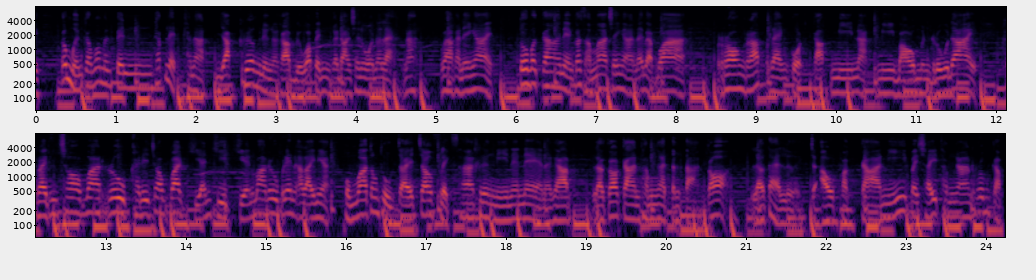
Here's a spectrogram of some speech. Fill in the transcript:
ย ก็เหมือนกับว่ามันเป็นแท็บเล็ตขนาดยักษ์เครื่องหนึ่งนะครับ หรือว่าเป็นกระดานชนวนนั่นแหละนะว่ากันง่ายๆตัวปากกาเนี่ยก็สามารถใช้งานได้แบบว่ารองรับแรงกดครับมีหนักมีเบามันรู้ได้ ใครที่ชอบวาดรูป ใครที่ชอบวาดเขียนขีดเขียนวาดรูปเล่นอะไรเนี่ย ผมว่าต้องถูกใจเจ้า Flex 5 เครื่องนี้แน่ๆนะครับ แล้วก็การทำงานต่างๆ ก็แล้วแต่เลยจะเอาปากกานี้ไปใช้ทำงานร่วมกับ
